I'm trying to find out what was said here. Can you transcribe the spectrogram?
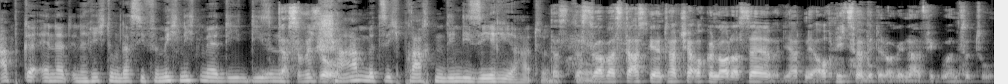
abgeändert in der Richtung, dass sie für mich nicht mehr die, diesen Charme mit sich brachten, den die Serie hatte. Das, das war bei Starsky and Touch ja auch genau dasselbe. Die hatten ja auch nichts mehr mit den Originalfiguren zu tun.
